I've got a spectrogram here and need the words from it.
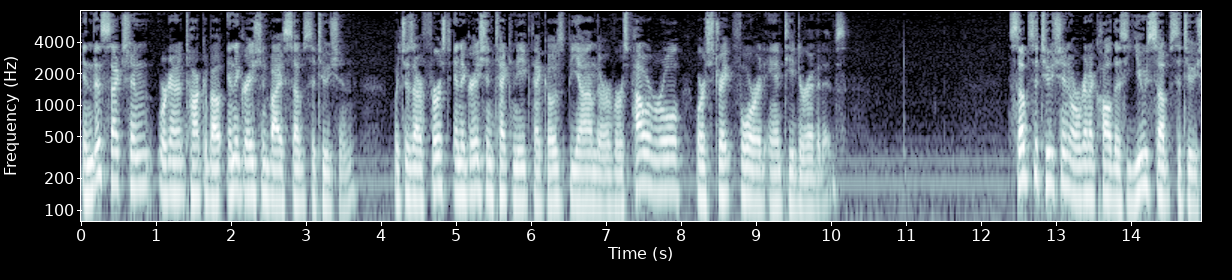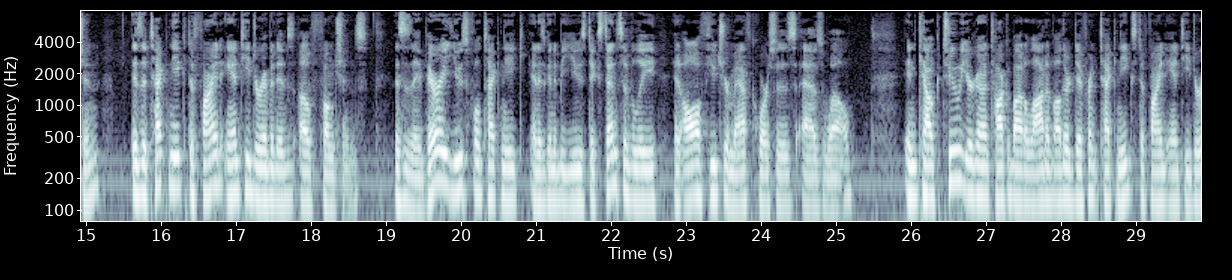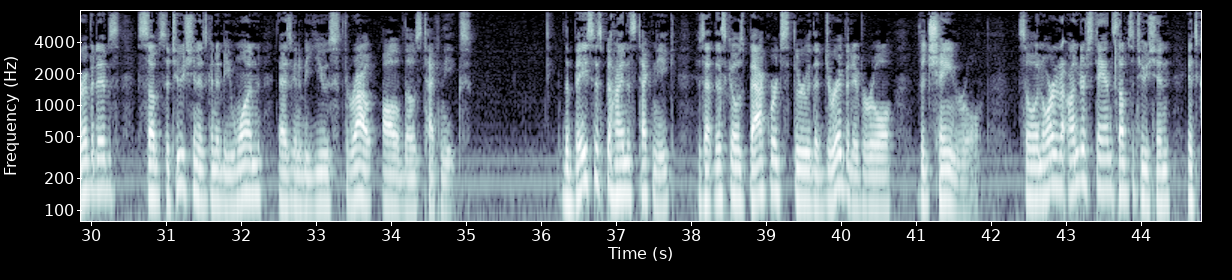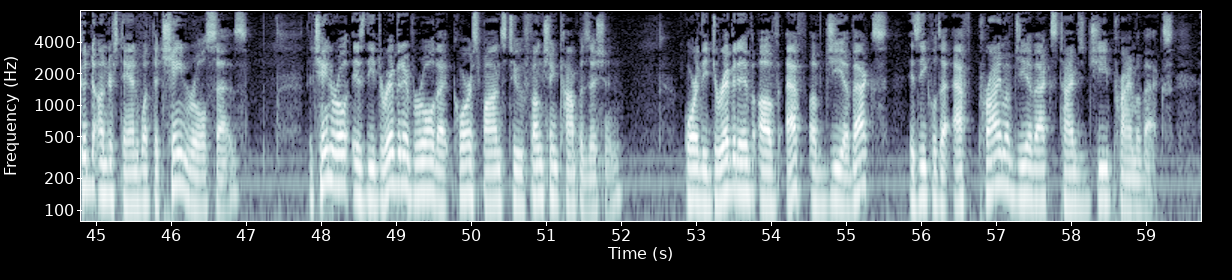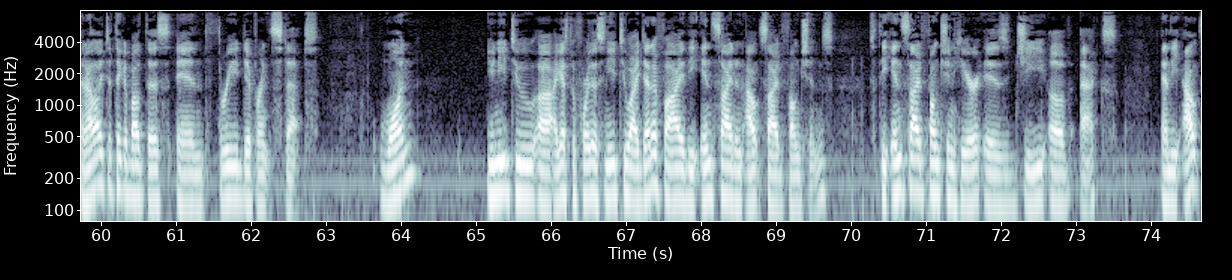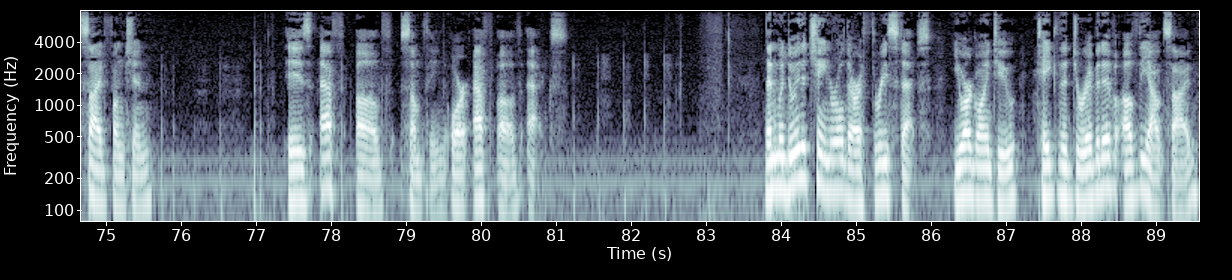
In this section, we're going to talk about integration by substitution, which is our first integration technique that goes beyond the reverse power rule or straightforward antiderivatives. Substitution, or we're going to call this U substitution, is a technique to find antiderivatives of functions. This is a very useful technique and is going to be used extensively in all future math courses as well. In Calc 2, you're going to talk about a lot of other different techniques to find antiderivatives. Substitution is going to be one that is going to be used throughout all of those techniques. The basis behind this technique is that this goes backwards through the derivative rule, the chain rule. So in order to understand substitution, it's good to understand what the chain rule says. The chain rule is the derivative rule that corresponds to function composition, or the derivative of f of g of x is equal to f prime of g of x times g prime of x. And I like to think about this in three different steps. One, you need to, uh, I guess before this, need to identify the inside and outside functions. So the inside function here is g of x, and the outside function is f of something, or f of x. Then when doing the chain rule, there are three steps. You are going to take the derivative of the outside,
